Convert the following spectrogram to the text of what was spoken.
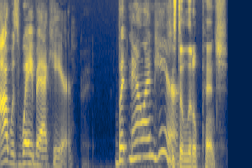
I was way back here. But now I'm here. Just a little pinch.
